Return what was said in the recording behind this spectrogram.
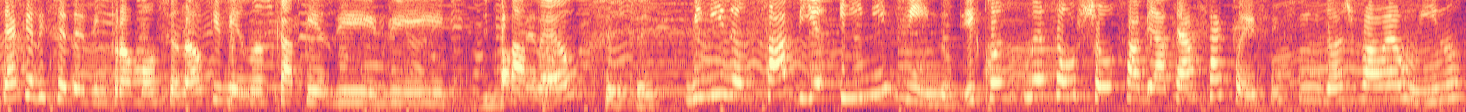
tem aquele CDzinho promocional que vinha nas capinhas de, de, De papel. Sei, sei. Menina, eu sabia indo e vindo. E quando começou o show, eu sabia até a sequência. Enfim, Dodgeval é um hino.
